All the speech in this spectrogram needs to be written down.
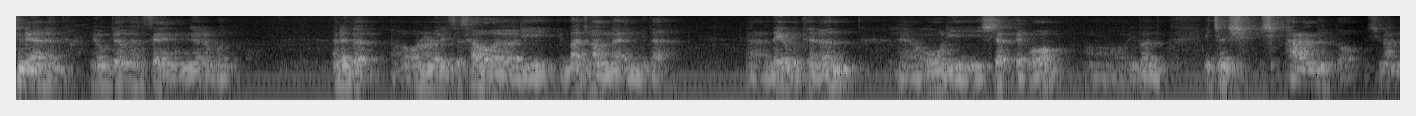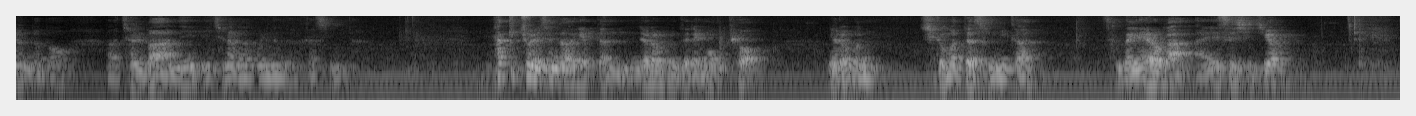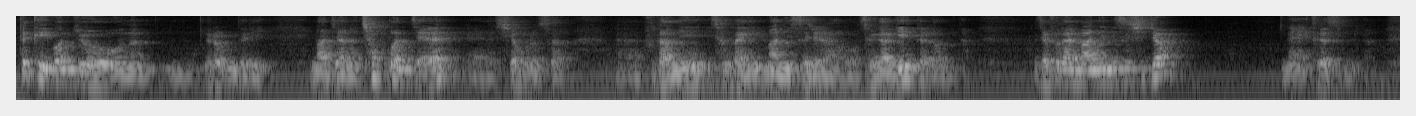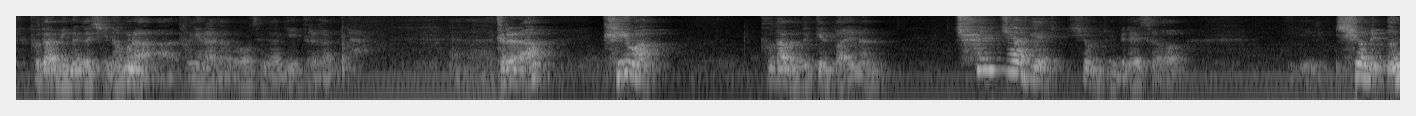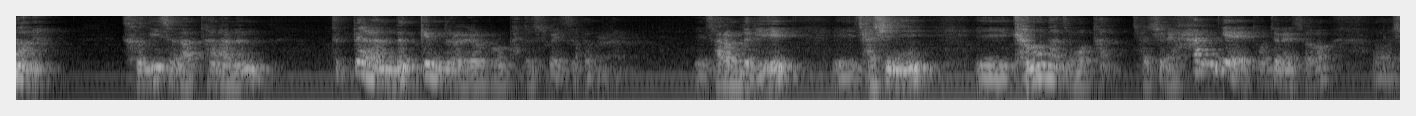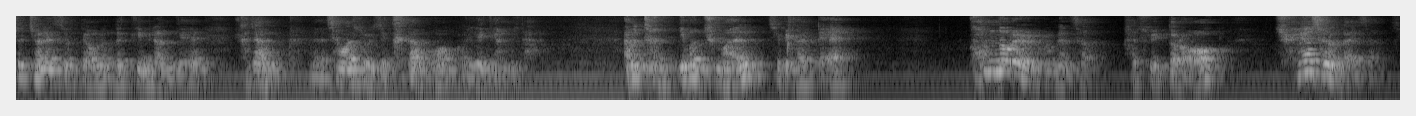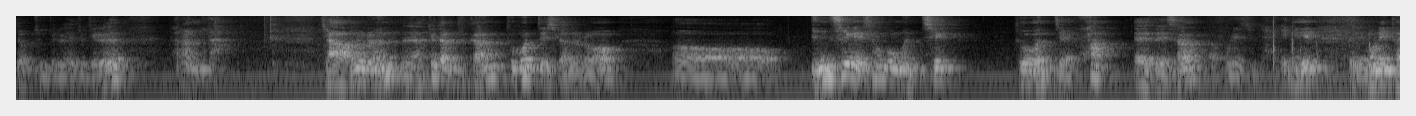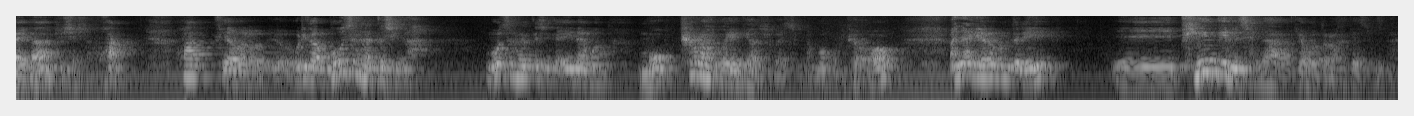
친애하는 영정 학생 여러분, 어느덧 어, 오늘로 해서 4월이 마지막 날입니다. 아, 내일부터는 어, 5월이 시작되고 어, 이번 2018학년도 신학년도도 어, 절반이 지나가고 있는 것 같습니다. 학기 초에 생각했던 여러분들의 목표, 여러분 지금 어떻습니까? 상당히 애로가 있으시죠? 특히 이번 주는 음, 여러분들이 맞이하는 첫 번째 에, 시험으로서 에, 부담이 상당히 많이 있으리라고 생각이 들어갑니다. 이제 부담이 많이 있으시죠? 네, 그렇습니다. 부담 있는 것이 너무나 당연하다고 생각이 들어갑니다. 에, 그러나 기왕 부담을 느낄 바에는 철저하게 시험 준비를 해서 이 시험에 응하면 거기서 나타나는 특별한 느낌들을 여러분은 받을 수가 있을 겁니다. 이 사람들이 이 자신이 이 경험하지 못한 자신의 한계에 도전해서 어, 실천했을 때 오는 느낌이라는 게 가장 어, 생활 속에서 크다고 어, 얘기합니다. 아무튼 이번 주말 집에 갈 때 콧노래를 부르면서 갈 수 있도록 최선을 다해서 시험 준비를 해주기를 바랍니다. 자 오늘은 학교당 특강 두 번째 시간으로 어, 인생의 성공 원칙 두 번째 확에 대해서 보겠습니다. 여기 모니터에다 주셨어요. 확. 확 그야말로 우리가 무엇을 할 것인가 무엇을 할 것인가 이 내용은 목표라고 얘기할 수가 있습니다. 목표. 만약에 여러분들이 이 비행기를 생각해 보도록 하겠습니다.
